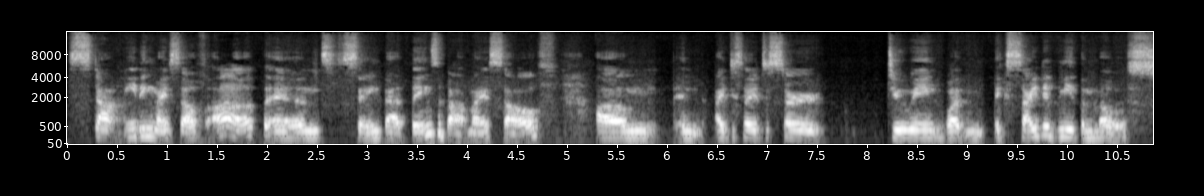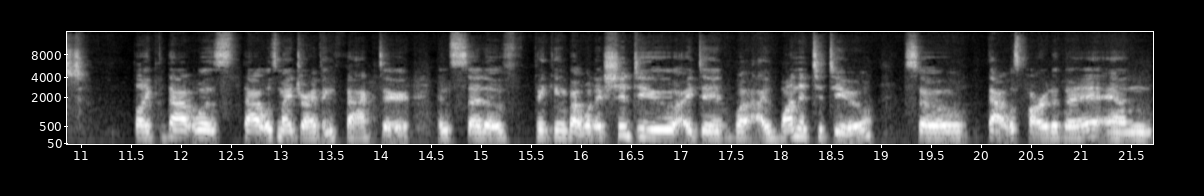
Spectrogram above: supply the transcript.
stop beating myself up and saying bad things about myself, um, and I decided to start doing what excited me the most. Like that was that was my driving factor. Instead of thinking about what I should do, I did what I wanted to do. So that was part of it. And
